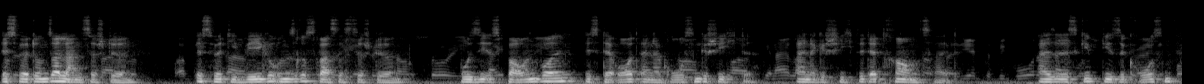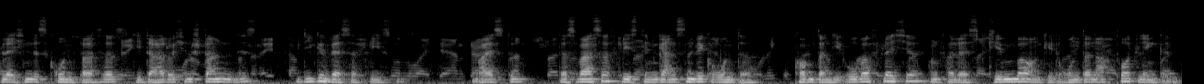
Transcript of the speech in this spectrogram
Es wird unser Land zerstören. Es wird die Wege unseres Wassers zerstören. Wo sie es bauen wollen, ist der Ort einer großen Geschichte, einer Geschichte der Traumzeit. Also es gibt diese großen Flächen des Grundwassers, die dadurch entstanden ist, wie die Gewässer fließen. Weißt du, das Wasser fließt den ganzen Weg runter, kommt an die Oberfläche und verlässt Kimber und geht runter nach Port Lincoln.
